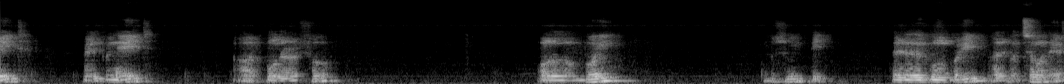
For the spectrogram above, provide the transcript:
eight nine point eight আর পনেরোশো উননব্বই দশমিক তিন। তাহলে গুণ করি আসবে হচ্ছে আমাদের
